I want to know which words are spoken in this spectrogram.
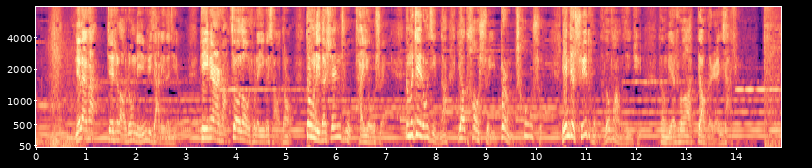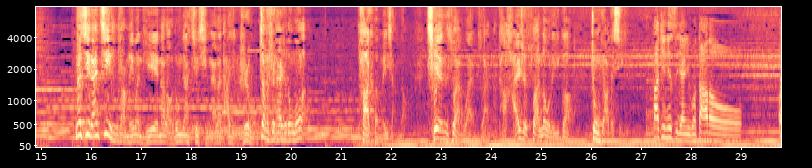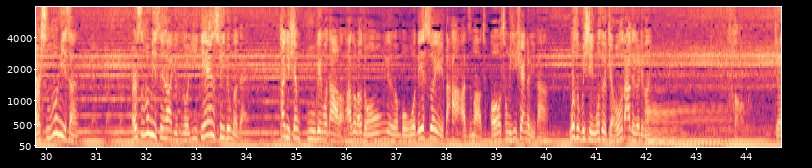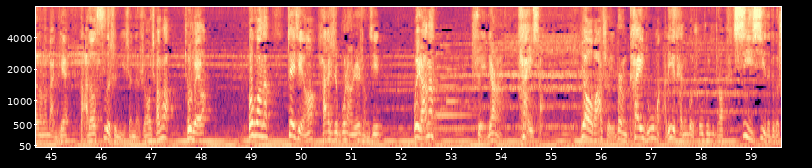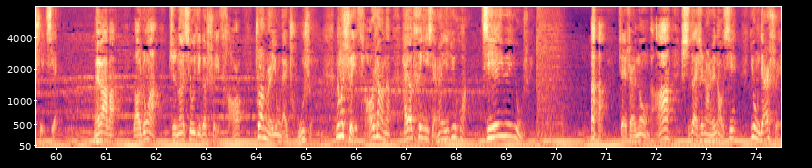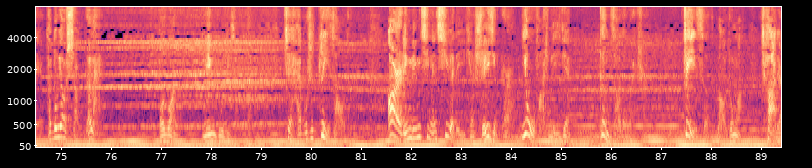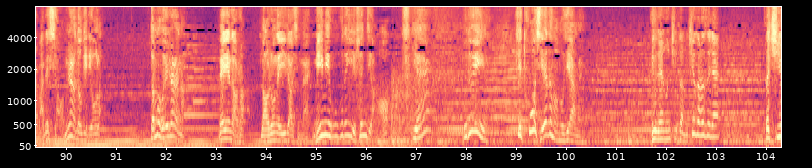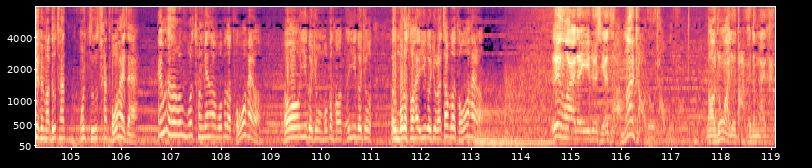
您来看，这是老钟邻居家里的井，地面上就露出了一个小洞，洞里的深处才有水。那么这种井呢，要靠水泵抽水，连这水桶子都放不进去。更别说调个人下去。那既然技术上没问题，那老钟家就请来了打井师傅，正式开始动工了。他可没想到，千算万算呢，他还是算漏了一个重要的细节。打井的时间一共打到二十五米深，二十五米深哈，就是说一点水都没得。他就想不给我打了，他说老钟有个没得水，打啥子嘛？哦，重新选个地方。我说不行，我说就打这个地方。折腾了半天，打到四十米深的时候成了，出水了。不过呢，这井还是不让人省心，为啥呢？水量啊太小，要把水泵开足马力才能够抽出一条细细的这个水线。没办法，老钟啊只能修几个水槽，专门用来储水。那么水槽上呢，还要特意写上一句话：节约用水。哈哈，这事儿弄的啊，实在是让人闹心。用点水，他都要省着来。不过呢，您估计想不到，这还不是最糟的。二零零七年七月的一天，水井这儿啊，又发生了一件更糟的怪事儿。这一次，老钟啊，差点把这小命都给丢了。怎么回事呢？那天早上，老钟那一觉醒来，迷迷糊糊的一伸脚，耶，不对呀，这拖鞋怎么不见了呀？六点钟起床，起床的时间在七月份嘛，都穿我都穿拖鞋噻。哎，我我摸床边上摸不到拖鞋了。哦，一个脚摸不到，一个脚呃摸到拖鞋，一个脚来找不到拖鞋了。另外的一只鞋怎么找都找不着。老钟啊，就打开灯来看。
